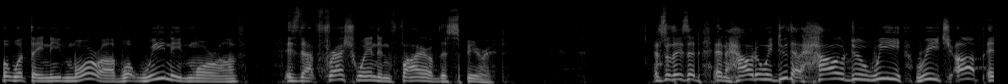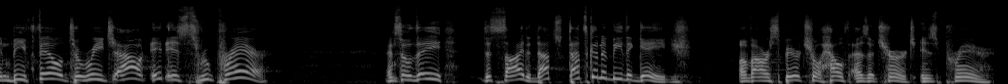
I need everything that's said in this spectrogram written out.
but what they need more of, what we need more of, is that fresh wind and fire of the Spirit. And so they said, and how do we do that? How do we reach up and be filled to reach out? It is through prayer. And so they decided that's, that's going to be the gauge of our spiritual health as a church is prayer.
